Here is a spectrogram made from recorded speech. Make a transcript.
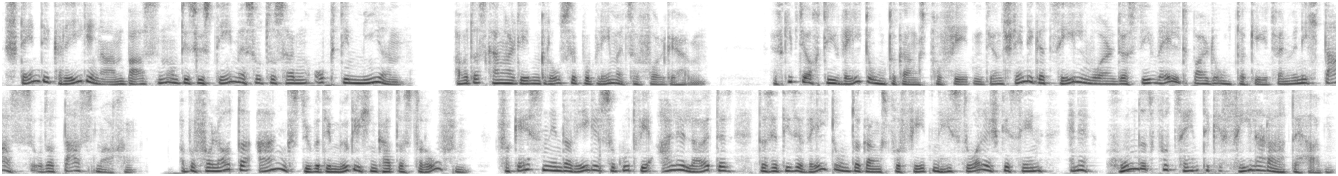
ständig Regeln anpassen und die Systeme sozusagen optimieren. Aber das kann halt eben große Probleme zur Folge haben. Es gibt ja auch die Weltuntergangspropheten, die uns ständig erzählen wollen, dass die Welt bald untergeht, wenn wir nicht das oder das machen. Aber vor lauter Angst über die möglichen Katastrophen vergessen in der Regel so gut wie alle Leute, dass ja diese Weltuntergangspropheten historisch gesehen eine hundertprozentige Fehlerrate haben.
